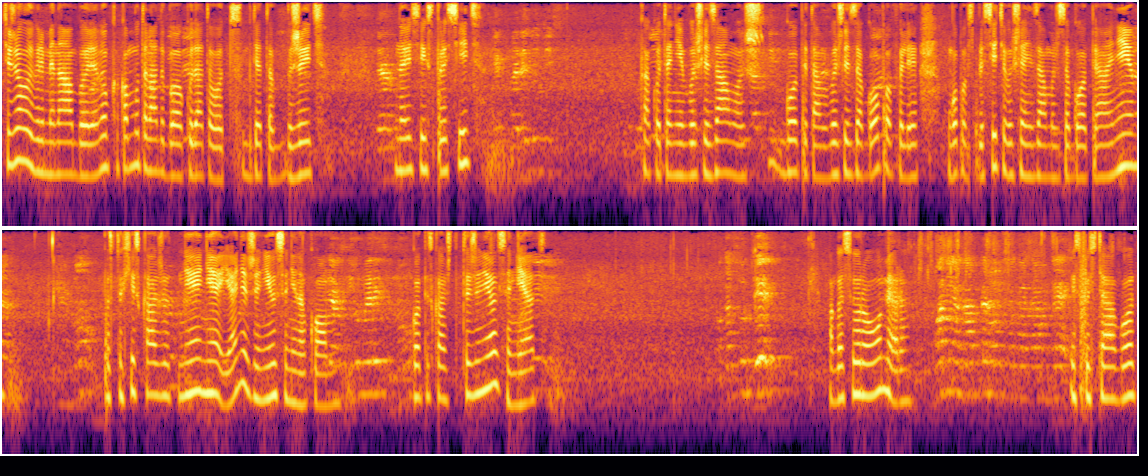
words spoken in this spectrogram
Тяжелые времена были. Ну, кому-то надо было куда-то вот где-то жить. Но если их спросить, как вот они вышли замуж, гопи там вышли за гопов, или гопов спросите, вышли они замуж за гопи, а они, пастухи скажут, не-не, я не женился ни на ком. Гопи скажут, ты женился? Нет. Агасура умер, и спустя год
